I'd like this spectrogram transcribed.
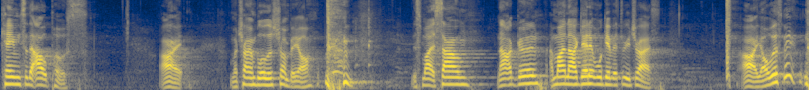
came to the outposts. All right, I'm gonna try and blow this trumpet, y'all. this might sound not good. I might not get it. We'll give it three tries. All right, y'all with me?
